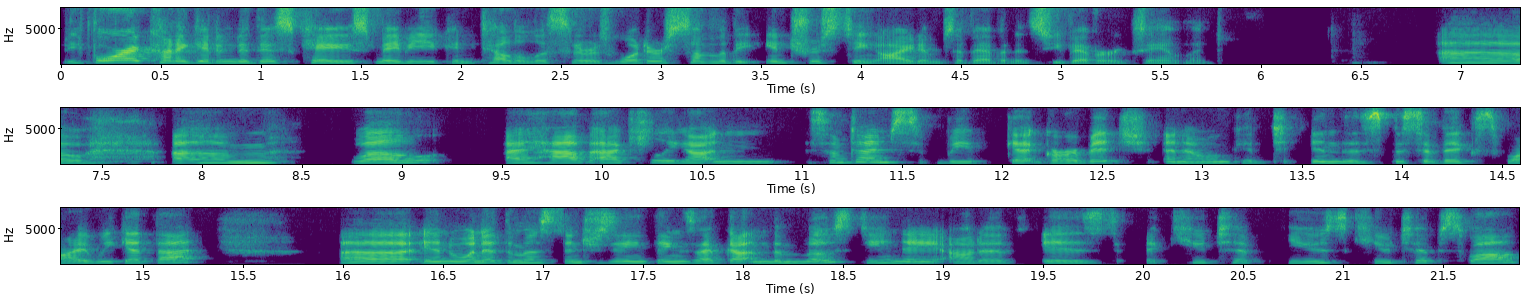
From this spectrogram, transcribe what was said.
before I kind of get into this case, maybe you can tell the listeners what are some of the interesting items of evidence you've ever examined? Oh, um, well, I have actually gotten, sometimes we get garbage, and I won't get in the specifics why we get that. Uh, and one of the most interesting things I've gotten the most DNA out of is a Q-tip, used Q-tip swab.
